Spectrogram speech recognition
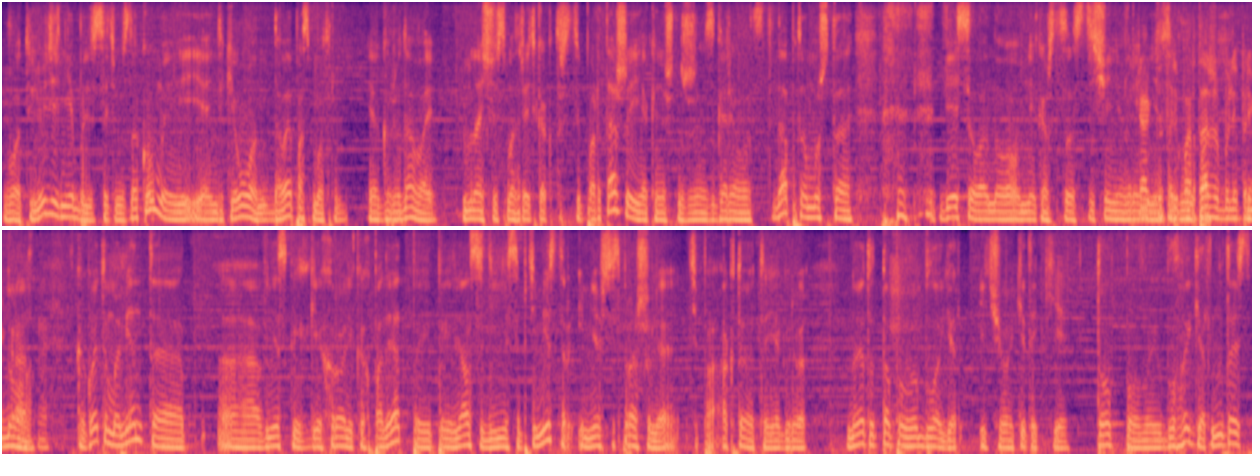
Вот, и люди не были с этим знакомы, и они такие, о, давай посмотрим. Я говорю, давай. Мы начали смотреть как-то репортажи, и я, конечно же, сгорел от стыда, потому что весело, но, мне кажется, с течением времени... Как-то репортажи были прекрасны. Но в какой-то момент а, а, в нескольких роликах подряд появлялся Денис Оптимистр, и меня все спрашивали, типа, а кто это? Я говорю, ну это топовый блогер. И чуваки такие, топовый блогер? Ну, то есть,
